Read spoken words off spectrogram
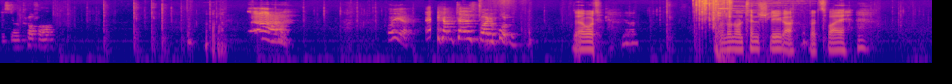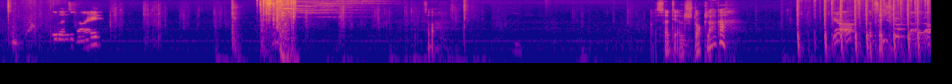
Ist nur ein Koffer. Oh, Mann. Ah! Oh ja, Ey, einen Tennisball gefunden. sehr gut. Ja. Und nur noch ein Tennisschläger oder zwei. Oder drei. So. Ist das hier ein Stocklager? Ja, das ist ein Stocklager.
